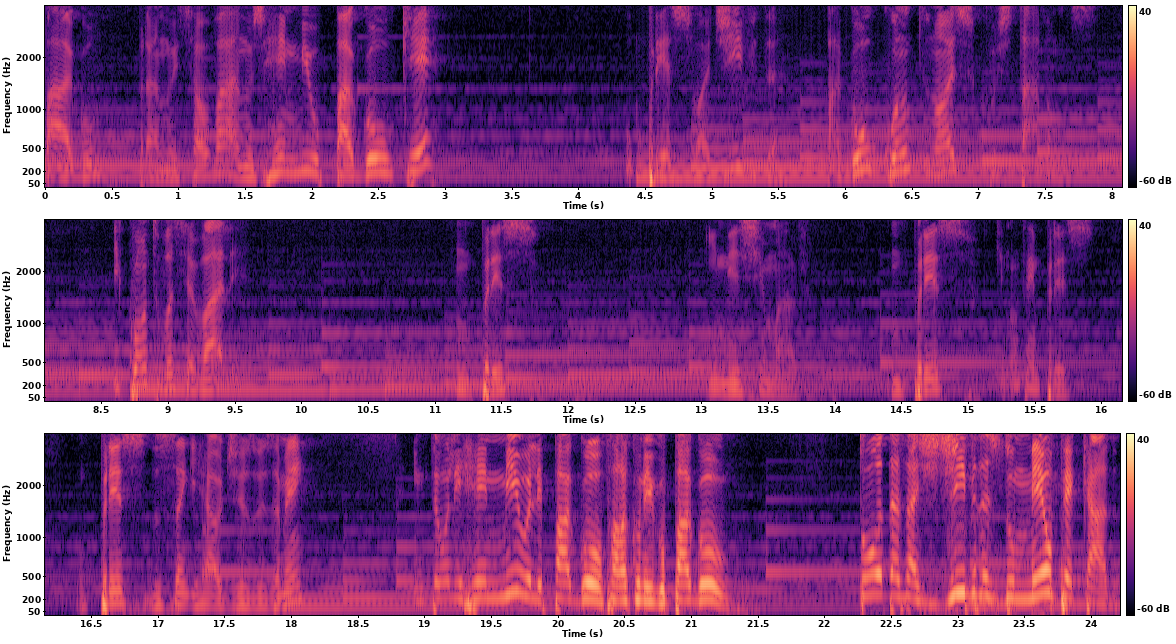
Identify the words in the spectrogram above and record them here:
pago para nos salvar. Nos remiu, pagou o quê? O preço, a dívida. Pagou o quanto nós custávamos. E quanto você vale? Um preço inestimável. Um preço que não tem preço o preço do sangue real de Jesus, amém? Então ele remiu, ele pagou, fala comigo, pagou todas as dívidas do meu pecado.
